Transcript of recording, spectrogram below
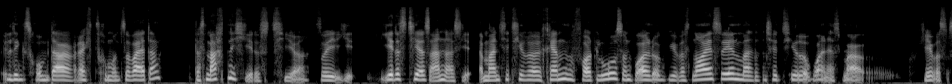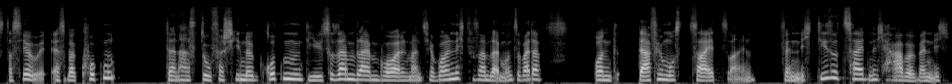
links rum, da rechts rum und so weiter. Das macht nicht jedes Tier. So, je, jedes Tier ist anders. Manche Tiere rennen sofort los und wollen irgendwie was Neues sehen. Manche Tiere wollen erstmal, okay, was ist das hier? Erstmal gucken. Dann hast du verschiedene Gruppen, die zusammenbleiben wollen. Manche wollen nicht zusammenbleiben und so weiter. Und dafür muss Zeit sein. Wenn ich diese Zeit nicht habe, wenn ich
